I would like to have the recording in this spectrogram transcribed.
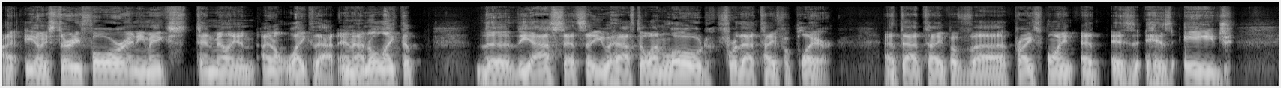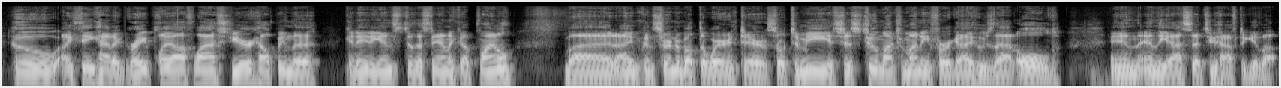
I, you know, he's 34 and he makes 10 million. I don't like that, and I don't like the the the assets that you have to unload for that type of player at that type of uh, price point at his, his age, who I think had a great playoff last year, helping the Canadiens to the Stanley Cup final. But I'm concerned about the wear and tear. So to me, it's just too much money for a guy who's that old and and the assets you have to give up.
